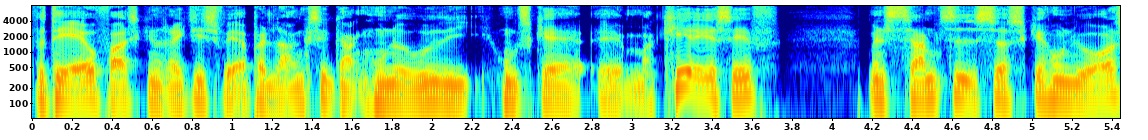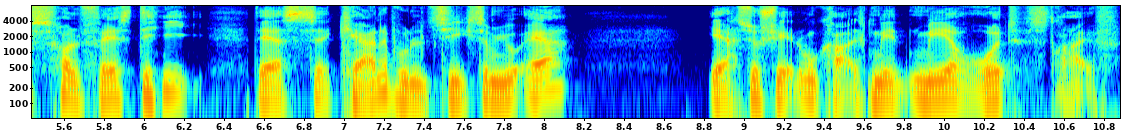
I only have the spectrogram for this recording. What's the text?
For det er jo faktisk en rigtig svær balancegang, hun er ude i. Hun skal øh, markere SF, men samtidig så skal hun jo også holde fast i deres kernepolitik, som jo er ja, socialdemokratisk med et mere rødt strejf.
